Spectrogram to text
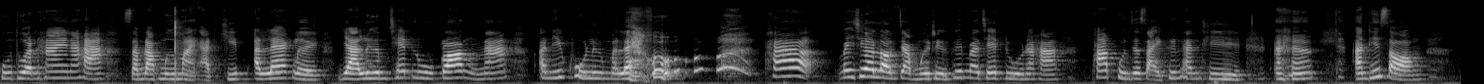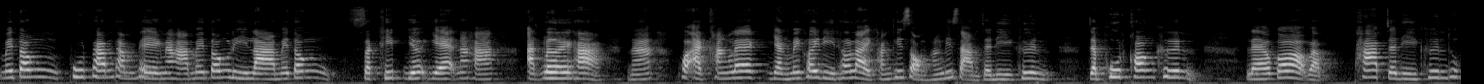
ครูทวนให้นะคะสำหรับมือใหม่อัดคลิปอันแรกเลย อย่าลืมเช็ดรูกล้องนะ อันนี้ครูลืมมาแล้ว ถ้าไม่เชื่อลองจับมือถือขึ้นมาเช็ดดูนะคะ ภาพคุณจะใสขึ้นทันที อันที่สองไม่ต้องพูดพร่ำทำเพลงนะคะ ไม่ต้องลีลาไม่ต้องสคริปต์เยอะแยะนะคะ อัดเลยค่ะ นะพออัดครั้งแรกยังไม่ค่อยดีเท่าไหร่ครั้งที่สองครั้งที่สามจะดีขึ้น จะพูดคล่องขึ้น แล้วก็แบบภาพจะดีขึ้นทุก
